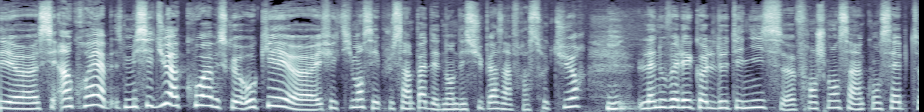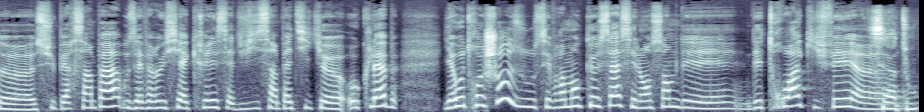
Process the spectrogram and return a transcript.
euh, c'est incroyable. Mais c'est dû à quoi? Parce que, ok, euh, effectivement, c'est plus sympa d'être dans des super infrastructures. Mm. La nouvelle école de tennis, franchement, c'est un concept super sympa. Vous avez réussi à créer cette vie sympathique au club. Il y a autre chose ou c'est vraiment que ça? C'est l'ensemble des, des trois qui fait... C'est un tout.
